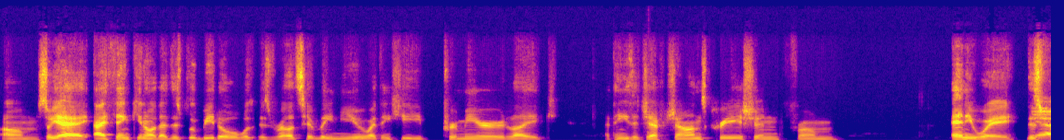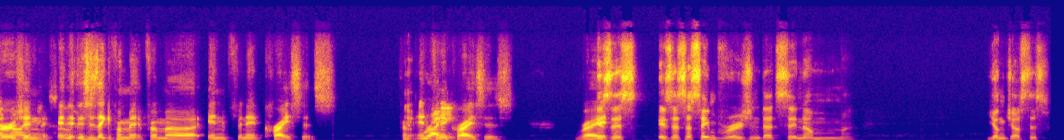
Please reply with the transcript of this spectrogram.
Um, so yeah, I think you know that this Blue Beetle was is relatively new. I think he premiered like, I think he's a Geoff Johns creation from. Anyway, this Yeah, version, think so. this is like from from uh, Infinite Crisis, from Infinite Right. Crisis, right? Is this is this the same version that's in um Young Justice?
